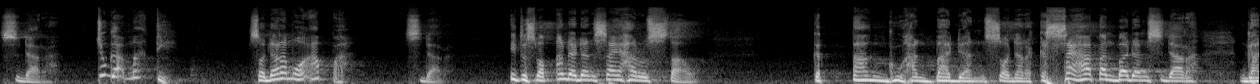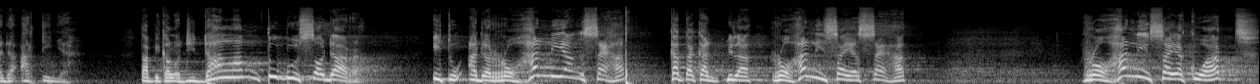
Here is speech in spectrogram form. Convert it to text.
Saudara, juga mati. Saudara mau apa? Saudara. Itu sebab Anda dan saya harus tahu. Ketangguhan badan saudara, kesehatan badan saudara, gak ada artinya tapi kalau di dalam tubuh saudara itu ada rohani yang sehat, katakan bila rohani saya sehat, rohani saya kuat,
